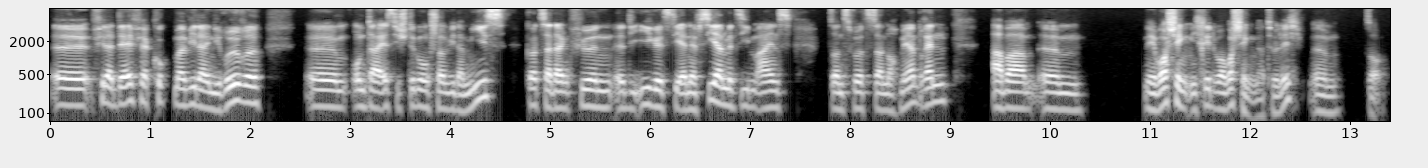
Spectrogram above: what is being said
Äh, Philadelphia guckt mal wieder in die Röhre ähm, und da ist die Stimmung schon wieder mies. Gott sei Dank führen äh, die Eagles die NFC an mit 7-1, sonst wird es dann noch mehr brennen. Aber, ähm, nee, Washington, ich rede über Washington natürlich. Ähm, so,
